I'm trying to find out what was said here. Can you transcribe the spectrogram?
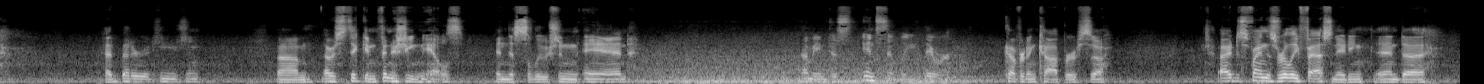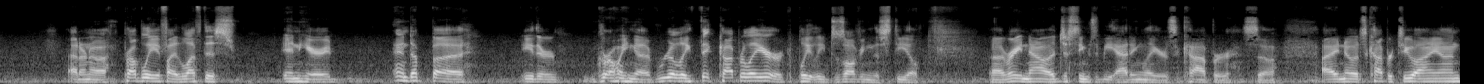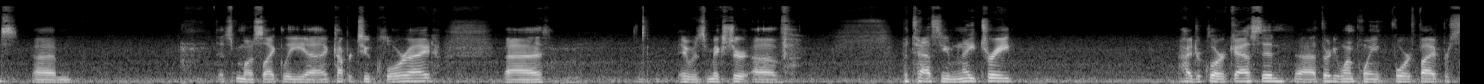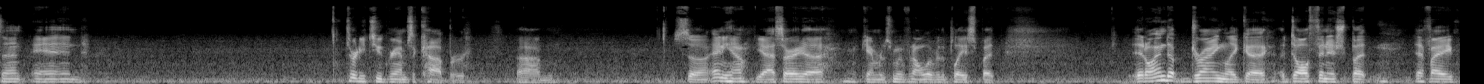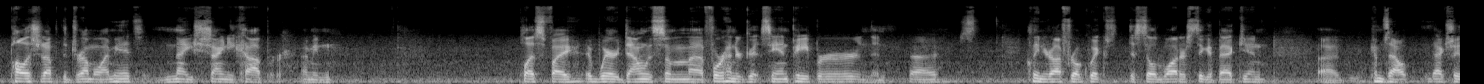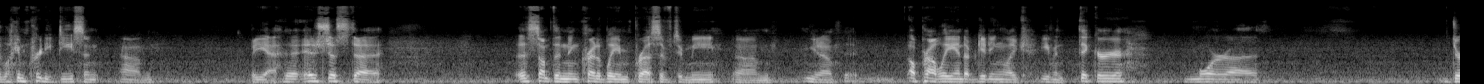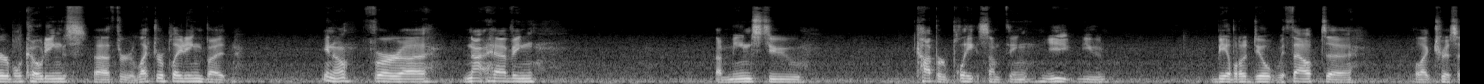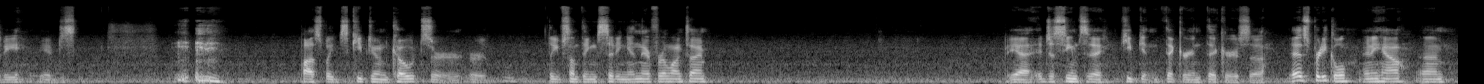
had better adhesion. Um, I was sticking finishing nails in this solution, and I mean, just instantly they were covered in copper. So I just find this really fascinating, and uh, I don't know. Probably if I left this in here, it'd end up uh, either growing a really thick copper layer or completely dissolving the steel. Uh, right now, it just seems to be adding layers of copper. So I know it's copper 2 ions. Um, it's most likely uh, copper 2 chloride. Uh, it was a mixture of potassium nitrate, hydrochloric acid, 31.45%, uh, and 32 grams of copper. Um, so anyhow, yeah, sorry, uh, camera's moving all over the place, but it'll end up drying like a, a, dull finish, but if I polish it up the Dremel, I mean, it's nice, shiny copper. I mean, plus if I wear it down with some uh, 400 grit sandpaper and then uh, clean it off real quick, distilled water, stick it back in, uh, comes out actually looking pretty decent. Um, but yeah, it's just uh, it's something incredibly impressive to me. Um, you know, I'll probably end up getting like even thicker more uh, durable coatings uh, through electroplating, but you know, for not having a means to copper plate something, you you be able to do it without uh, electricity. You just possibly just keep doing coats or, or leave something sitting in there for a long time. But yeah, it just seems to keep getting thicker and thicker. So it's pretty cool. Anyhow, um,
